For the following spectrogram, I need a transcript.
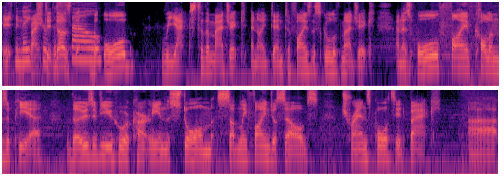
it's it, the nature fact, of it the does. The- spell. The, orb reacts to the magic and identifies the school of magic. And as all five columns appear, those of you who are currently in the storm suddenly find yourselves transported back. Uh,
